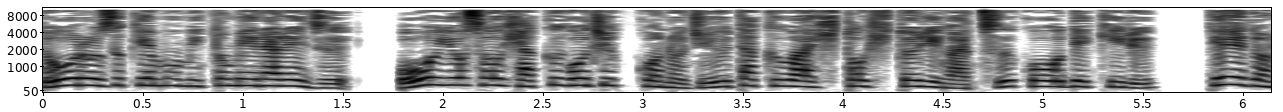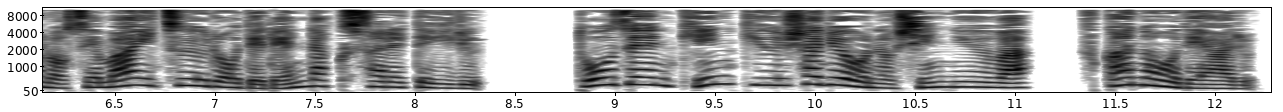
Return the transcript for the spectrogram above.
道路付けも認められず、おおよそ150戸の住宅は人一人が通行できる程度の狭い通路で連絡されている。当然緊急車両の侵入は不可能である。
